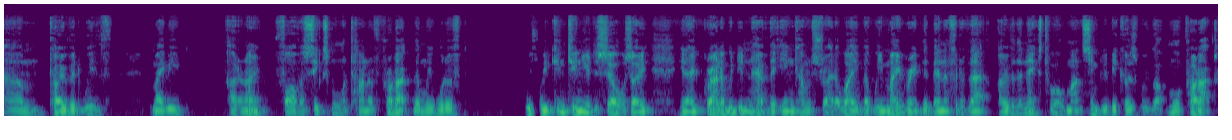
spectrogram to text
um, COVID with maybe, I don't know, five or six more ton of product than we would have if we continue to sell. So, you know, granted, we didn't have the income straight away, but we may reap the benefit of that over the next 12 months simply because we've got more product.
